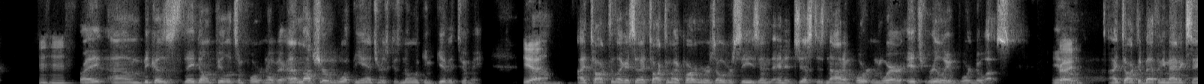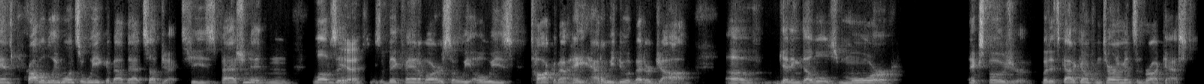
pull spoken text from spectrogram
Mm-hmm. Right. Um, because they don't feel it's important over there. And I'm not sure what the answer is because no one can give it to me. Yeah. Um, I talked to, like I said, I talked to my partners overseas and, and it just is not important where it's really important to us. You right. know, I talk to Bethanie Mattek-Sands probably once a week about that subject. She's passionate and loves it. Yeah. she's a big fan of ours. So we always talk about, hey, how do we do a better job of getting doubles more exposure? But it's got to come from tournaments and broadcast.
